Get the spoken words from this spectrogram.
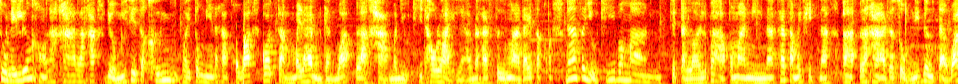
ส่วนในเรื่องของราคาราคาเดี๋ยวมิซีจะขึ้นไว้ตรงนี้นะคะ เพราะว่าก็จำไม่ได้เหมือนกันว่าราคามันอยู่ที่เท่าไหร่แล้วนะคะ ซื้อมาได้สักน่าจะอยู่ที่ประมาณ7 8 0 0หรือเปล่าประมาณนี้นะถ้าจำไม่ผิดนะะราคาอาจจะสูงนิดนึง แต่ว่า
